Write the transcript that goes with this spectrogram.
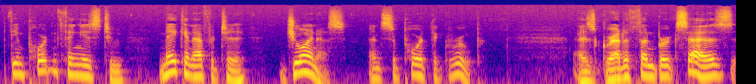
But the important thing is to make an effort to join us and support the group. As Greta Thunberg says,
